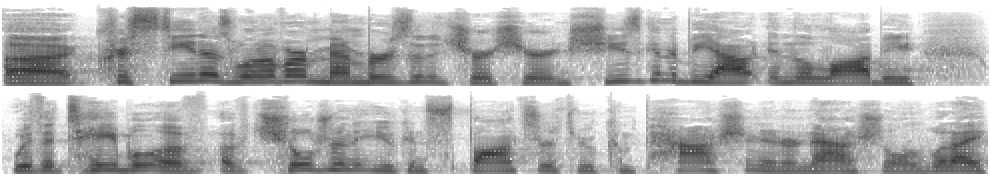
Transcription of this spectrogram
uh, Christina is one of our members of the church here, and she's going to be out in the lobby with a table of, of children that you can sponsor through Compassion International. And what I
